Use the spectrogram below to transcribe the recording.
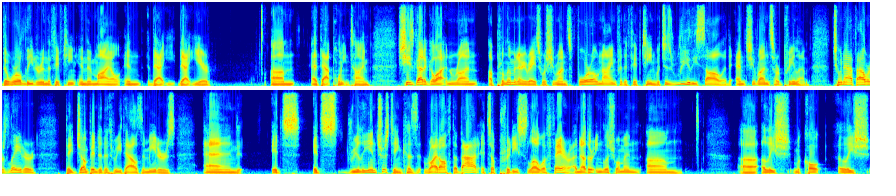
the world leader in the 15 in the mile in that that year um, at that point in time. She's got to go out and run a preliminary race where she runs 409 for the 15, which is really solid, and she runs her prelim. Two and a half hours later, they jump into the 3,000 meters, and it's it's really interesting because right off the bat, it's a pretty slow affair. Another English woman, um, uh, Eilish McCol- Eilish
